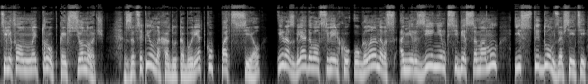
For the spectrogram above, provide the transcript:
телефонной трубкой всю ночь. Зацепил на ходу табуретку, подсел и разглядывал сверху Угланова с омерзением к себе самому и стыдом за все эти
